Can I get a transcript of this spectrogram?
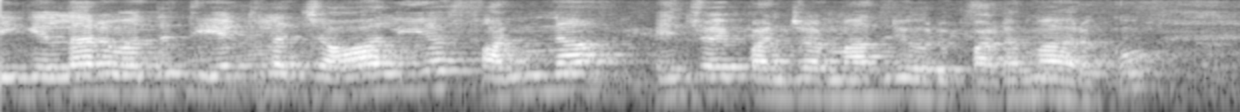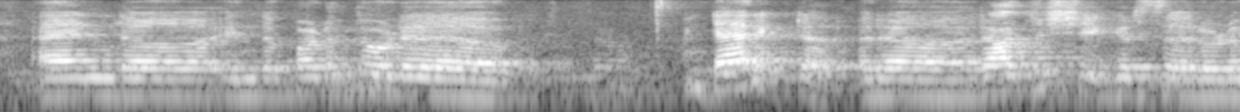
நீங்கள் எல்லாரும் வந்து தியேட்டரில் ஜாலியாக ஃபன்னாக என்ஜாய் பண்ணுற மாதிரி ஒரு படமாக இருக்கும். அண்ட் இந்த படத்தோட டைரக்டர் ராஜசேகர் சாரோட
